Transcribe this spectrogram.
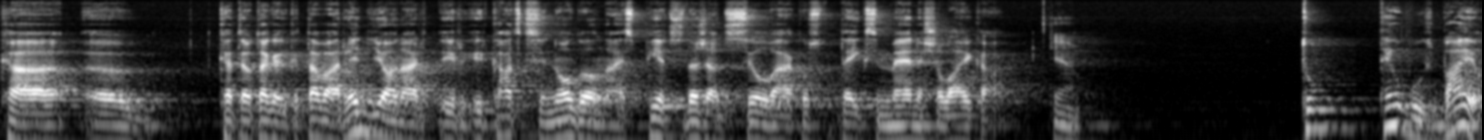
ka, uh, ka tev tagad, ka tavā reģionā ir, ir, ir kāds, kas ir nogalinājis piecus dažādus cilvēkus, teiksim, mēneša laikā. Jā. Tu tev būs bail.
